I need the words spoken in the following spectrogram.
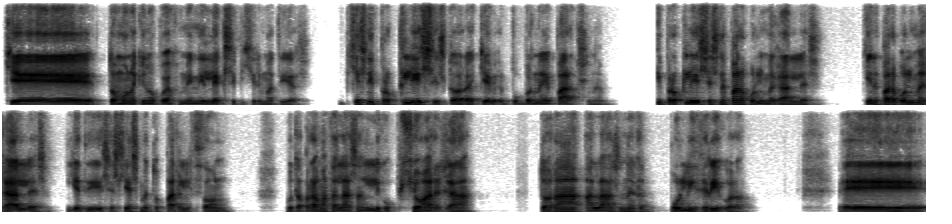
και το μόνο κοινό που έχουν είναι η λέξη επιχειρηματίας. Ποιες είναι οι προκλήσεις τώρα και που μπορεί να υπάρξουν; Οι προκλήσεις είναι πάρα πολύ μεγάλες. Και είναι πάρα πολύ μεγάλες γιατί σε σχέση με το παρελθόν, που τα πράγματα αλλάζαν λίγο πιο αργά, τώρα αλλάζουν πολύ γρήγορα. Ε,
